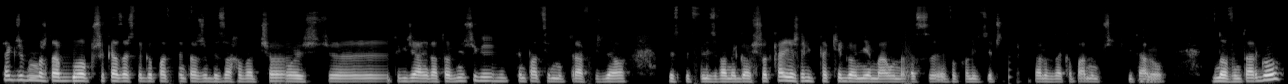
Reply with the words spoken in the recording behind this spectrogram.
tak żeby można było przekazać tego pacjenta, żeby zachować ciągłość e, tych działań ratowniczych, żeby ten pacjent mógł trafić do wyspecjalizowanego ośrodka, jeżeli takiego nie ma u nas w okolicy, czy to w szpitalu w Zakopanem, czy w szpitalu w Nowym Targu.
